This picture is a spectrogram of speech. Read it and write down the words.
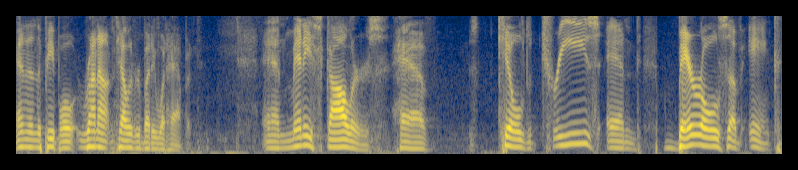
and then the people run out and tell everybody what happened. And many scholars have killed trees and barrels of ink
